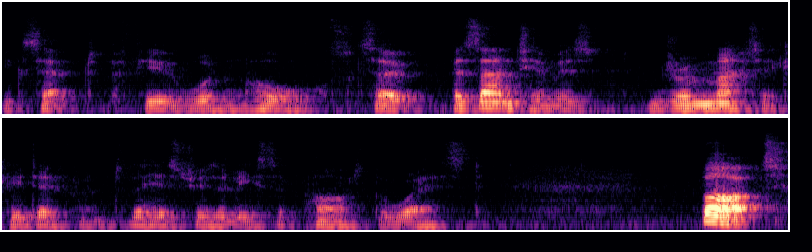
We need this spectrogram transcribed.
except a few wooden halls. So Byzantium is dramatically different to the histories, at least of part of the West. But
